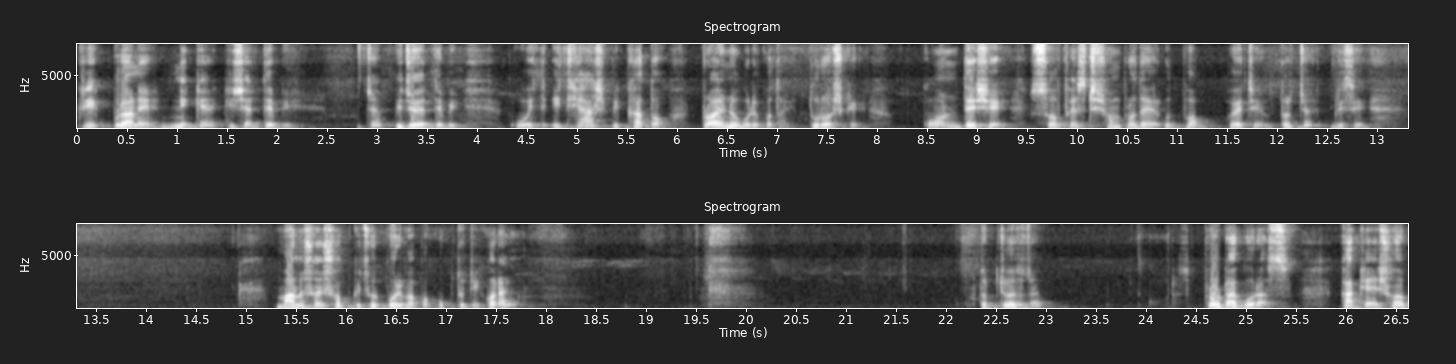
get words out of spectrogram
গ্রিক পুরাণে নিকে কিসের দেবী? হচ্ছে বিজয়ের দেবী। ওই ইতিহাস বিখ্যাত। ট্রয় নগরী কোথায়? তুরস্কে। কোন দেশে সোফিস্ট সম্প্রদায়ের উদ্ভব হয়েছে? উত্তর হচ্ছে গ্রিসে। মানুষের সব কিছুর পরিমাপক। উক্তটি করেন হচ্ছে প্রোটাগোরাস। কাকে সব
